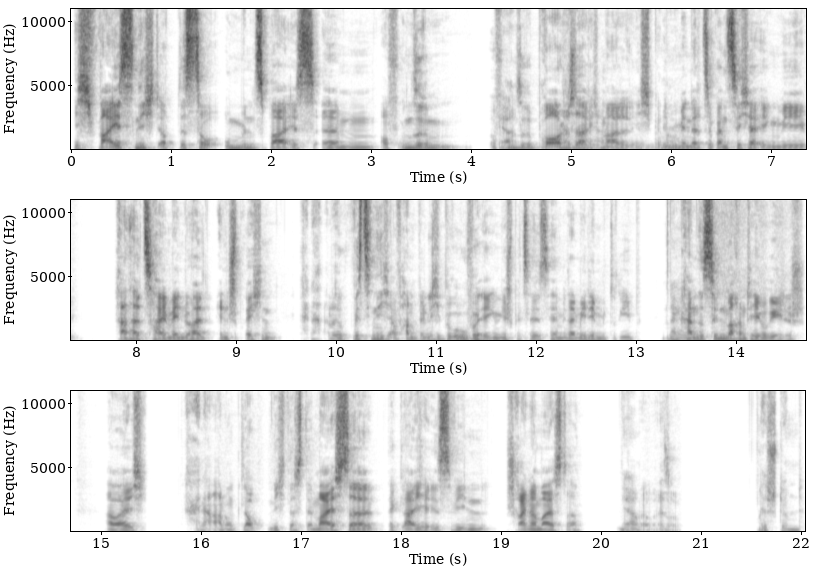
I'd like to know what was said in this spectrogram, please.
Ich weiß nicht, ob das so ummünzbar ist ähm, auf unserem, auf ja. unsere Branche, sag ich ja, mal. Ich genau. bin mir nicht so ganz sicher, irgendwie kann halt sein, wenn du halt entsprechend keine Ahnung, du wirst dich nicht auf handwerkliche Berufe irgendwie spezialisieren mit der Medienbetrieb. Dann ja. kann das Sinn machen, theoretisch. Aber ich, keine Ahnung, glaube nicht, dass der Meister der gleiche ist wie ein Schreinermeister. Ja. Also. Das stimmt.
